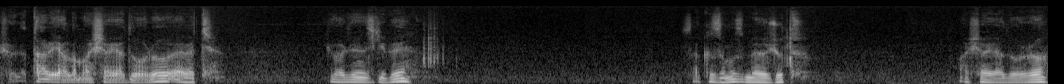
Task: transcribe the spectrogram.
Şöyle tarayalım aşağıya doğru. Evet. Gördüğünüz gibi sakızımız mevcut. Aşağıya doğru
